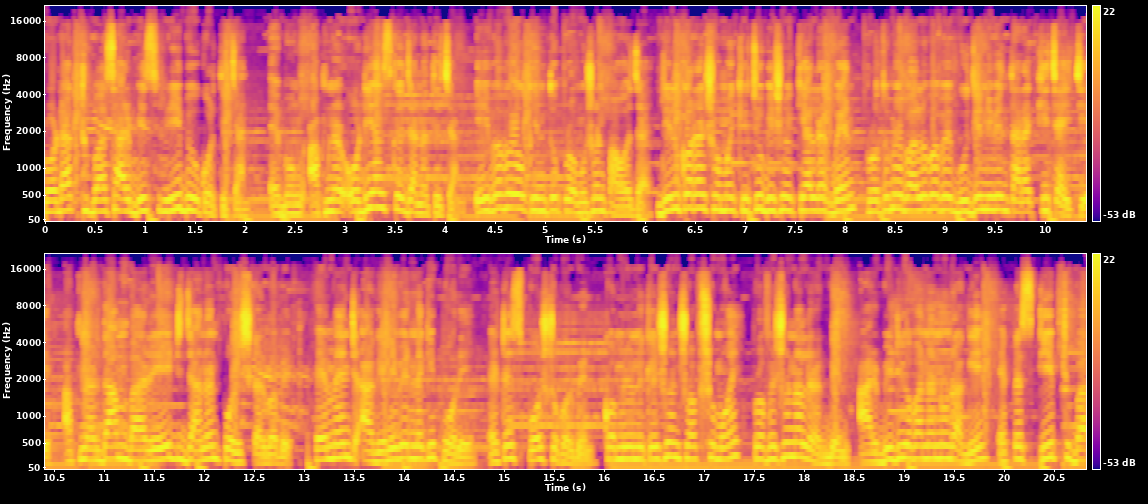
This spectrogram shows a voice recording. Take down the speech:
প্রোডাক্ট বা সার্ভিস রিভিউ করতে চান এবং আপনার অডিয়েন্সকে জানাতে চান। এইভাবেও কিন্তু প্রমোশন পাওয়া যায়। ডিল করার সময় কিছু বিষয় খেয়াল রাখবেন। প্রথমে ভালোভাবে বুঝে নেবেন তারা কি চাইছে। আপনার দাম বা রেট জানান পরিষ্কারভাবে। পেমেন্ট আগে নেবেন নাকি পরে? এটা স্পষ্ট করবেন। কমিউনিকেশন সব সময় প্রফেশনাল রাখবেন। আর ভিডিও বানানোর আগে একটা স্ক্রিপ্ট বা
